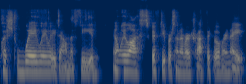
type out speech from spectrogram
pushed way, way, way down the feed. And we lost 50% of our traffic overnight.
